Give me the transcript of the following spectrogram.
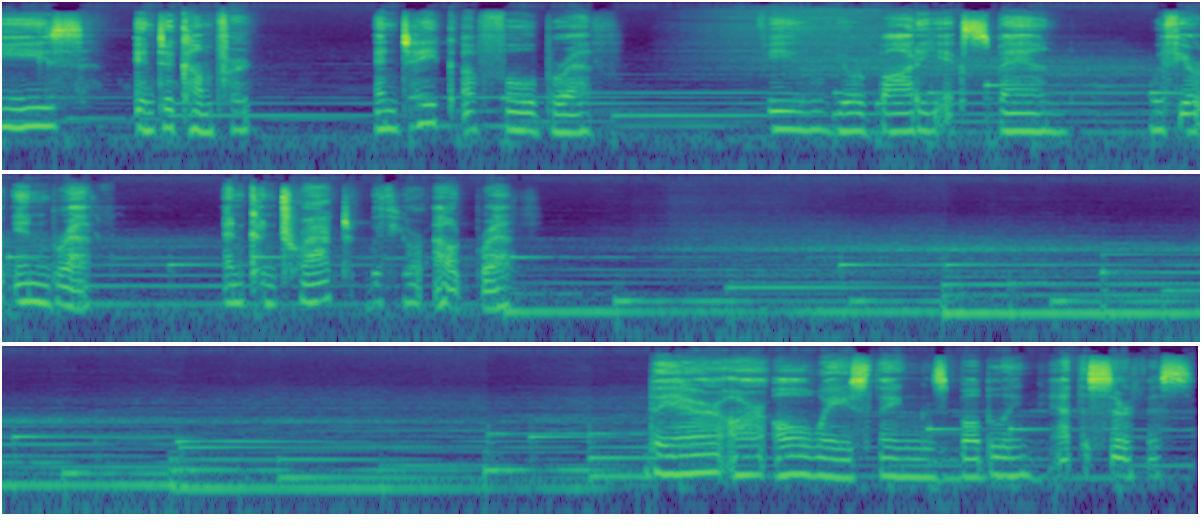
Ease into comfort and take a full breath. Feel your body expand with your in breath and contract with your out breath. There are always things bubbling at the surface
